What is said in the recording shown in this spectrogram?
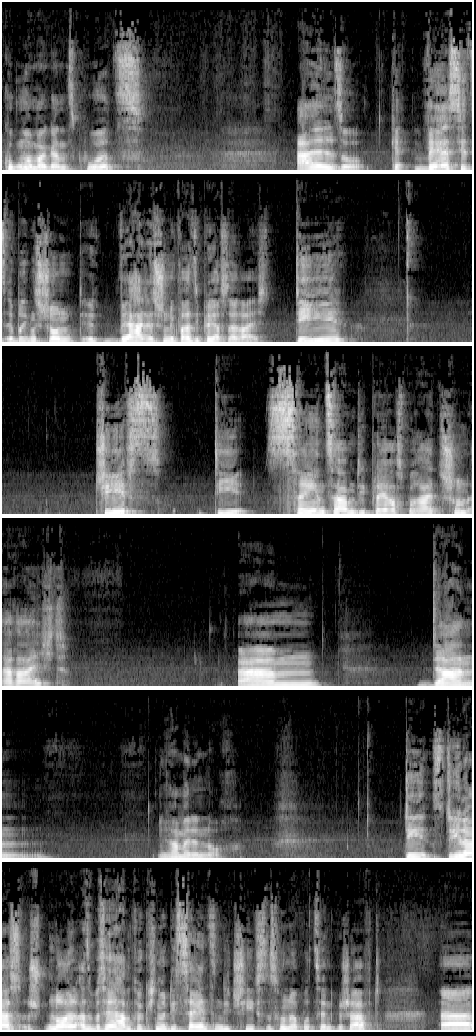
gucken wir mal ganz kurz. Also, wer ist jetzt übrigens schon, wer hat jetzt schon quasi Playoffs erreicht? Die Chiefs, die Saints haben die Playoffs bereits schon erreicht. Ähm, dann, wie haben wir denn noch? Die Steelers, neun, also bisher haben wirklich nur die Saints und die Chiefs es 100% geschafft. Äh,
